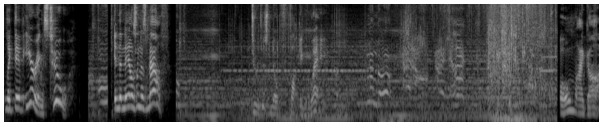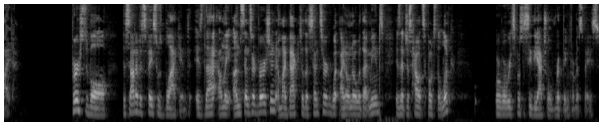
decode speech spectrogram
like they have earrings too. And the nails in his mouth. Dude, there's no fucking way. Oh my god. First of all, the side of his face was blackened. Is that on the uncensored version? Am I back to the censored? What I don't know what that means. Is that just how it's supposed to look? Or were we supposed to see the actual ripping from his face?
